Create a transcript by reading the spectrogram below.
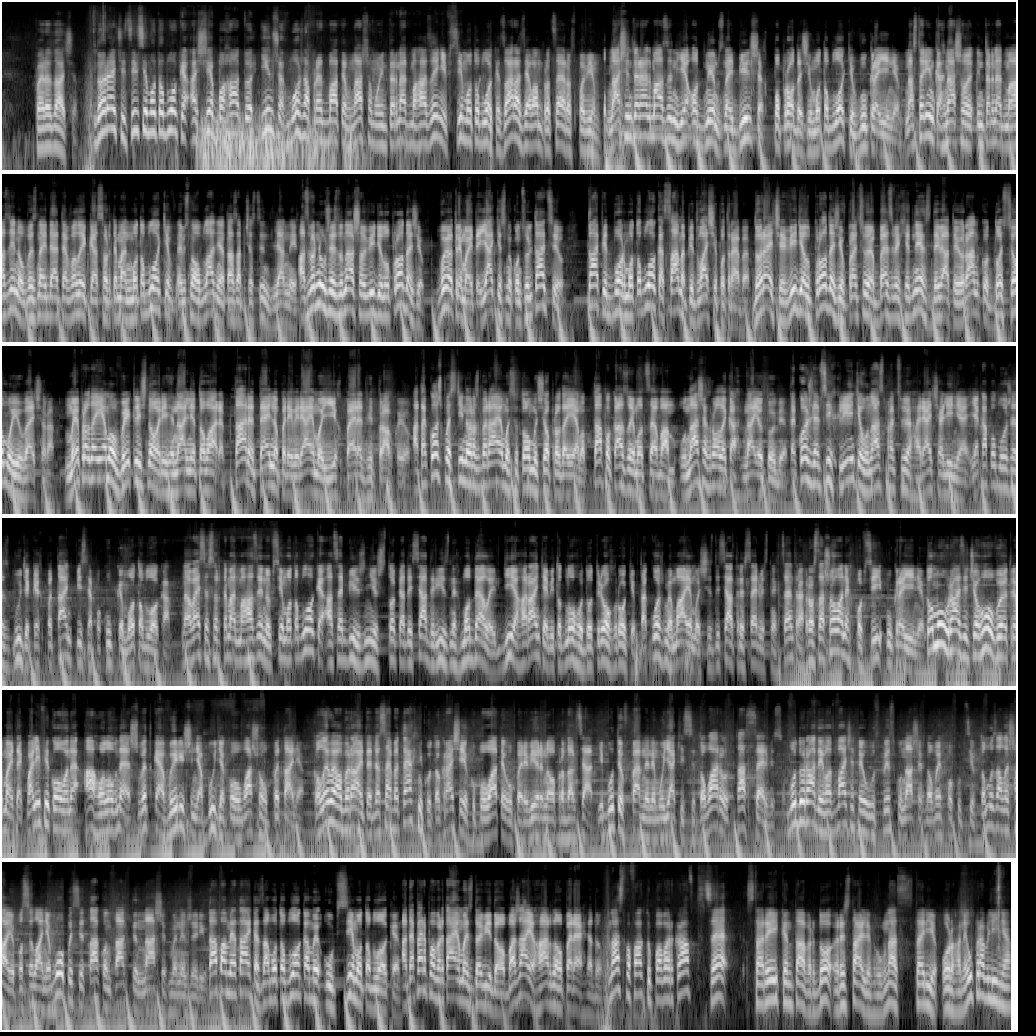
передачі. До речі, ці всі мотоблоки, а ще багато інших можна придбати в нашому інтернет-магазині. Всі мотоблоки. Зараз я вам про це розповім. Наш інтернет-магазин є одним з найбільших по продажі мотоблоків в Україні. На сторінках нашого інтернет-магазину ви знайдете великий асортимент мотоблоків, навісного обладнання та запчастин для них. А звернувшись до нашого відділу продажів, ви отримаєте якісну консультацію та підбор мотоблока саме під ваші потреби. До речі, відділ продажів працює без вихідних з 9 ранку до 7 вечора. Ми продаємо виключно оригінальні товари та ретельно перевіряємо їх перед відправкою. А також постійно розбираємось у тому, що продаємо, та показуємо це вам у наших роликах на Ютубі. Також для всіх клієнтів у нас працює гаряча лінія, яка поможе з будь-яких питань після покупки мотоблока. На весь асортимент магазину всі мотоблоки, а це більш ніж 150 різних моделей. Діє гарантія від 1 до 3 років. Також ми маємо 63 сервісних центра, розташованих по всій Україні. Тому, в разі чого, ви отримаєте кваліфіковане, а головне швидке вирішення будь-якого вашого питання. Коли ви обираєте для себе техніку, то краще її купувати у перевіреного продавця і бути впевненим у якісті товару та сервісу. Буду радий вас бачити у списку наших нових покупців. Тому залишаю посилання в описі та контакти наших менеджерів. Та пам'ятайте за мотоблоками у всі мотоблоки. А тепер повертаємось до відео. Бажаю гарного перегляду. У нас по факту PowerCraft це старий кентавр до рестайлінгу. У нас старі органи управління.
